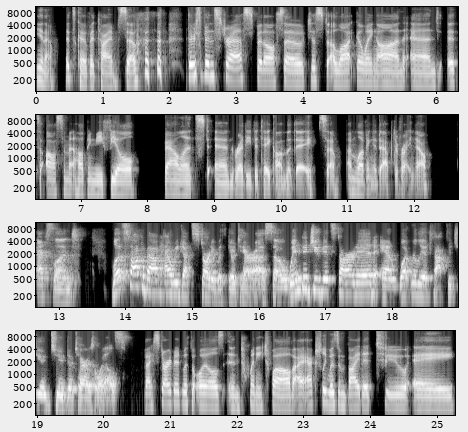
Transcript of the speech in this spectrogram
you know, it's COVID time. So there's been stress, but also just a lot going on. And it's awesome at helping me feel balanced and ready to take on the day. So I'm loving Adaptiv right now. Excellent. Let's talk about how we got started with doTERRA. So, when did you get started and what really attracted you to doTERRA's oils? I started with the oils in 2012. I actually was invited to a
